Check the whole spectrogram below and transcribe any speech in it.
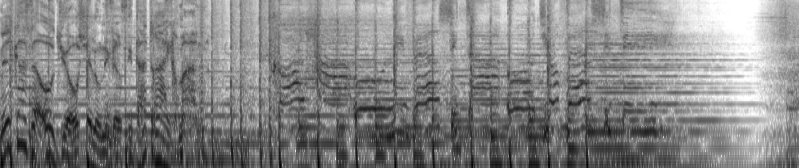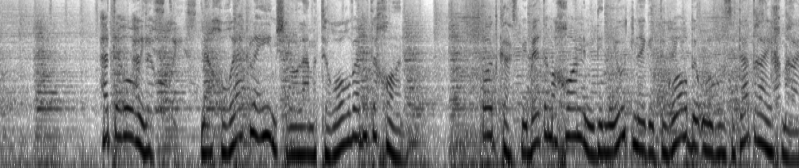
מרכז האודיו של אוניברסיטת רייכמן. כל האוניברסיטה אודיוורסיטי. הטרוריסט, מאחורי הקלעים של עולם הטרור והביטחון. פודקאסט מבית המכון למדיניות נגד טרור באוניברסיטת רייכמן,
